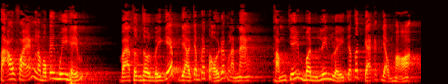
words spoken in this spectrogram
tạo phản là một cái nguy hiểm và thường thường bị ghép vào trong cái tội rất là nặng. Thậm chí mình liên lụy cho tất cả các dòng họ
